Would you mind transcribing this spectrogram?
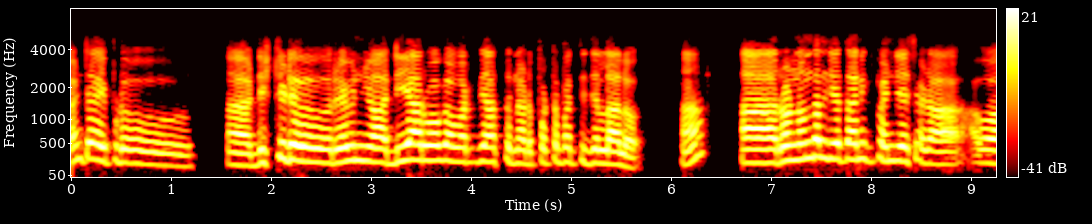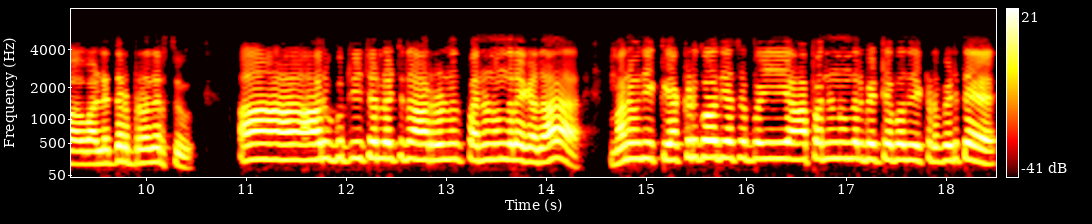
అంటే ఇప్పుడు డిస్ట్రిక్ట్ రెవెన్యూ డిఆర్ఓగా వర్క్ చేస్తున్నాడు పుట్టపర్తి జిల్లాలో. రెండు వందల జీతానికి పనిచేశాడు వాళ్ళిద్దరు బ్రదర్స్. ఆరుగురు టీచర్లు వచ్చిన ఆరు రెండు పన్నెండు వందలే కదా. మనం ఎక్కడికో తీసుకుపోయి ఆ పన్నెండు వందలు పెట్టే బదులు ఇక్కడ పెడితే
